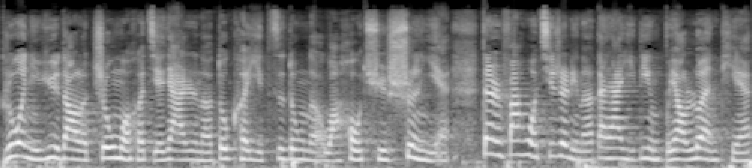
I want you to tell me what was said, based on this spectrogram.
如果你遇到了周末和节假日呢，都可以自动的往后去顺延。但是发货期这里呢，大家一定不要乱填。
